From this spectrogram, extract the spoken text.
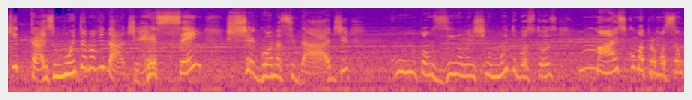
que traz muita novidade. Recém chegou na cidade, com um pãozinho, um lanchinho muito gostoso, mas com uma promoção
